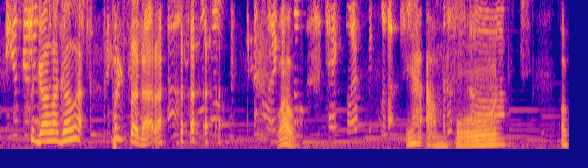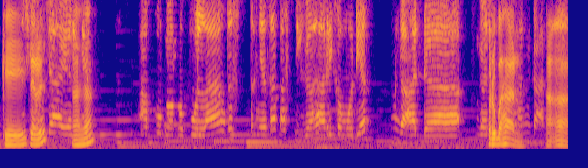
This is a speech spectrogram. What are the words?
iya serius Segala-gala Periksa- periksa darah. Ah, kan mereka Wow. tuh cek lab gitu nggak Ya terus ampun. eh, Oke, ya terus? udah, akhirnya. Aha. aku bawa pulang terus ternyata pas tiga hari kemudian nggak ada nggak ada Perubahan. kan Ah, ah.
